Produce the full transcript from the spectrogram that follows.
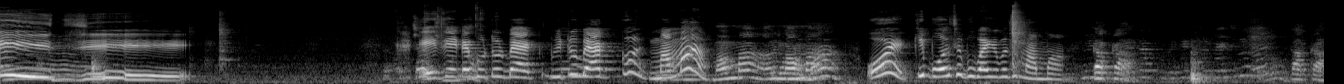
এই যে। এই যে এটা ভুটুর ব্যাগ। ভুটুর ব্যাগ কই? মামা? মামা আমি মাম্মা ওই কি বলছে বুবাইকে? বলছে মামা। কাকা। কাকা।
